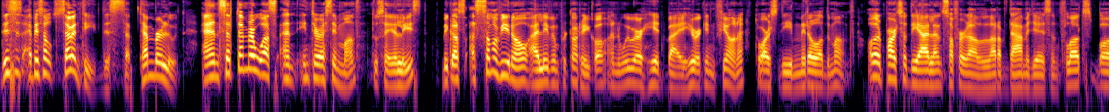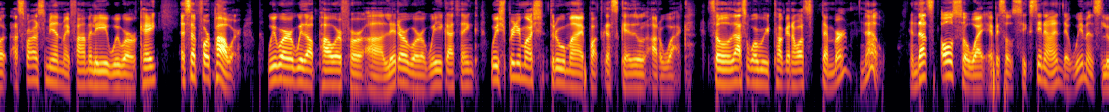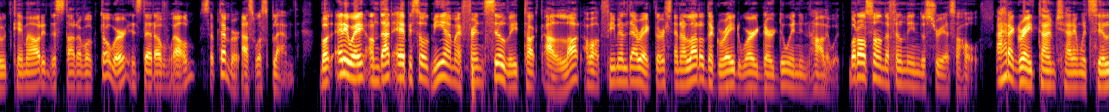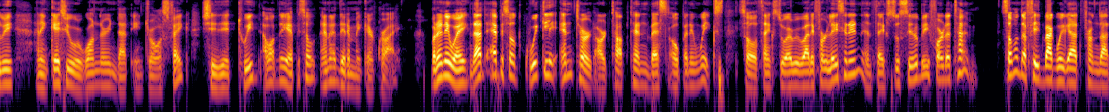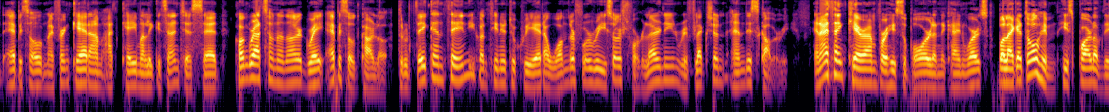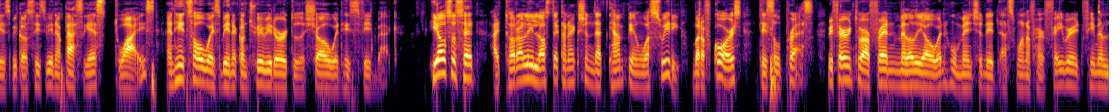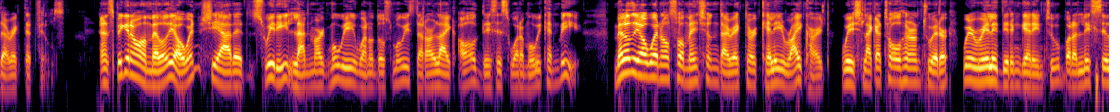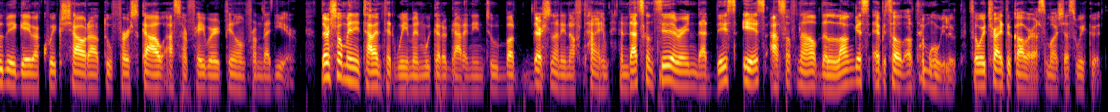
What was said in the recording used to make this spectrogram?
This is episode 70, the September loot. And September was an interesting month, to say the least, because as some of you know, I live in Puerto Rico and we were hit by Hurricane Fiona towards the middle of the month. Other parts of the island suffered a lot of damages and floods, but as far as me and my family, we were okay, except for power. We were without power for a little over a week, I think, which pretty much threw my podcast schedule out of whack. So that's what we're talking about September now. And that's also why episode 69, the women's loot, came out in the start of October instead of, well, September, as was planned. But anyway, on that episode, me and my friend Sylvie talked a lot about female directors and a lot of the great work they're doing in Hollywood, but also on the film industry as a whole. I had a great time chatting with Sylvie, and in case you were wondering that intro was fake, she did tweet about the episode and I didn't make her cry. But anyway, that episode quickly entered our top 10 best opening weeks. So thanks to everybody for listening and thanks to Sylvie for the time. Some of the feedback we got from that episode, my friend Keram at K Maliki Sanchez said, Congrats on another great episode, Carlo. Through thick and thin, you continue to create a wonderful resource for learning, reflection, and discovery. And I thank Keram for his support and the kind words, but like I told him, he's part of this because he's been a past guest twice, and he's always been a contributor to the show with his feedback. He also said, I totally lost the connection that Campion was Sweetie, but of course, Thistle Press, referring to our friend Melody Owen, who mentioned it as one of her favorite female directed films. And speaking of Melody Owen, she added, Sweetie, landmark movie, one of those movies that are like, oh, this is what a movie can be. Melody Owen also mentioned director Kelly Reichardt, which, like I told her on Twitter, we really didn't get into, but at least Sylvie gave a quick shout out to First Cow as her favorite film from that year. There's so many talented women we could have gotten into, but there's not enough time, and that's considering that this is, as of now, the longest episode of the movie loot, so we tried to cover as much as we could.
